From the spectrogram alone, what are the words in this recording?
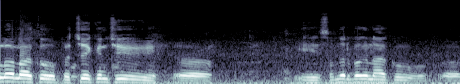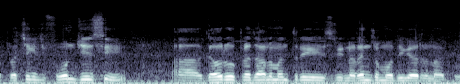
లో నాకు ప్రత్యేకించి ఈ సందర్భంగా నాకు ప్రత్యేకించి ఫోన్ చేసి గౌరవ ప్రధానమంత్రి శ్రీ నరేంద్ర మోదీ గారు నాకు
